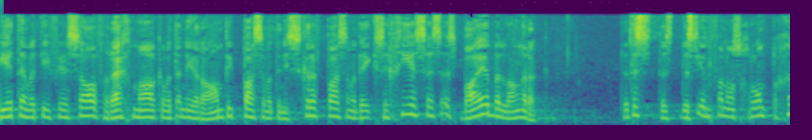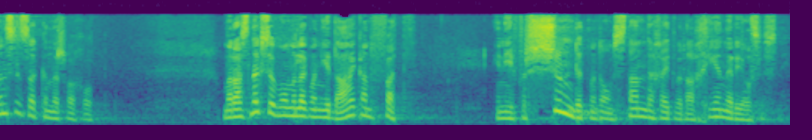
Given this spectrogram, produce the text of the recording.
weet en wat jy vir jouself regmaak en wat in die raampie pas en wat in die skrif pas en wat eksegesis is, is baie belangrik. Dit is dis dis een van ons grondbeginsels as kinders van God. Maar daar's niks so wonderlik wanneer jy daai kan vat en jy versoen dit met 'n omstandigheid waar daar geen reëls is nie.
